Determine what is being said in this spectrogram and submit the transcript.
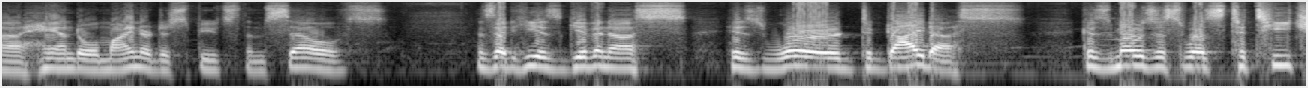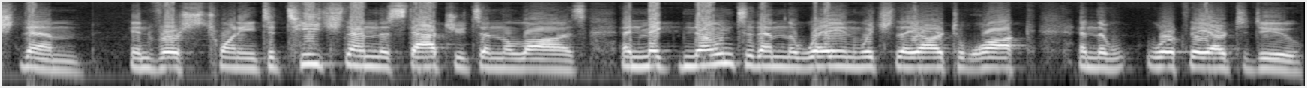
uh, handle minor disputes themselves, is that he has given us his word to guide us. Because Moses was to teach them in verse 20, to teach them the statutes and the laws, and make known to them the way in which they are to walk and the work they are to do.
